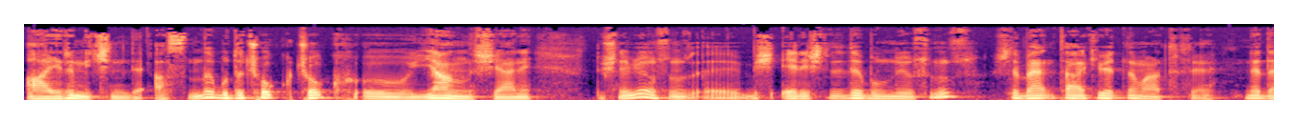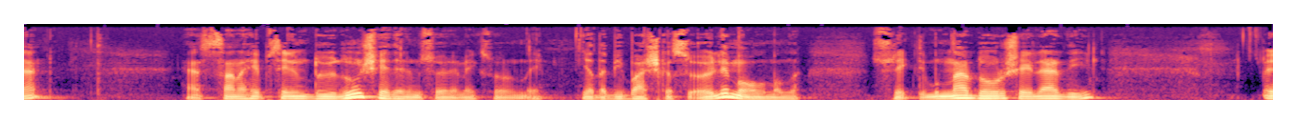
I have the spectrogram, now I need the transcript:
ayrım içinde aslında. Bu da çok çok e, yanlış yani. Düşünebiliyor musunuz? E, bir şey, eleştiride bulunuyorsunuz. İşte ben takip etmem artık seni. Neden? Yani sana hep senin duyduğun şeyleri mi söylemek zorundayım? Ya da bir başkası öyle mi olmalı sürekli? Bunlar doğru şeyler değil. Ee,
